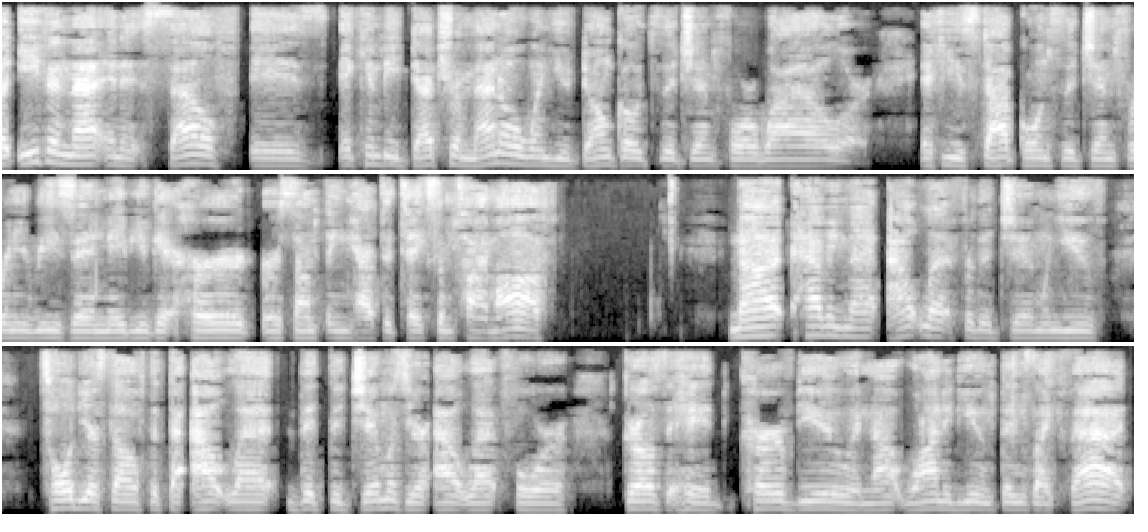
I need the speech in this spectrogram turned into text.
But even that in itself is, it can be detrimental when you don't go to the gym for a while, or if you stop going to the gym for any reason, maybe you get hurt or something, you have to take some time off. Not having that outlet for the gym when you've told yourself that the outlet, that the gym was your outlet for girls that had curved you and not wanted you and things like that.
